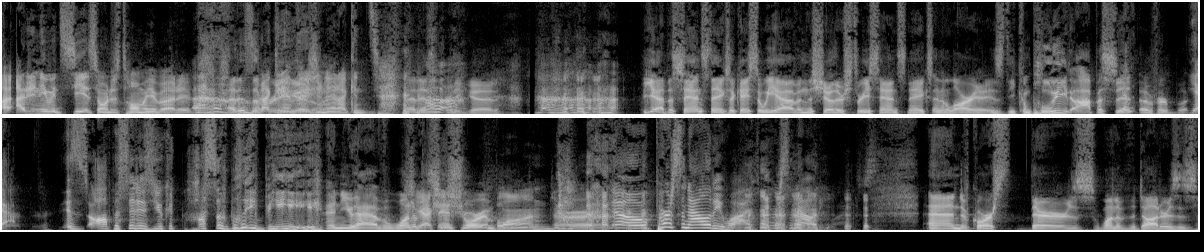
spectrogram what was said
I, I didn't even see it. Someone just told me about it. That is a but I pretty can good envision one. it. I can. That is pretty good. Yeah, the sand snakes. Okay, so we have in the show there's three sand snakes, and Ellaria is the complete opposite of her book. Yeah. As opposite as you could possibly be. And you have one Is of the actually sand short and blonde, or No, personality wise. Personality wise. And of course there's one of the daughters is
